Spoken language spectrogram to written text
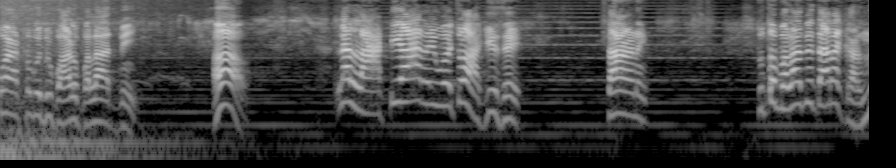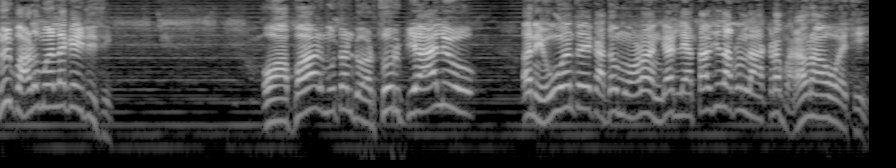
હોય આટલું બધું ભાડું ભલા આદમી. હા. એટલે લાટી આ રહી હોય ચો આગી છે. તાણી. તું તો ભલા આદમી તારા ઘરનું ભાડું મને કહી દીધી. ઓ ભાડ, હું તને દોઢસો રૂપિયા આલ્યો. અને એવું હોય તો એક આધો મોણો અંગાટ લેતા આવજે તો આપણે લાકડા ભરાવરા હોયથી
